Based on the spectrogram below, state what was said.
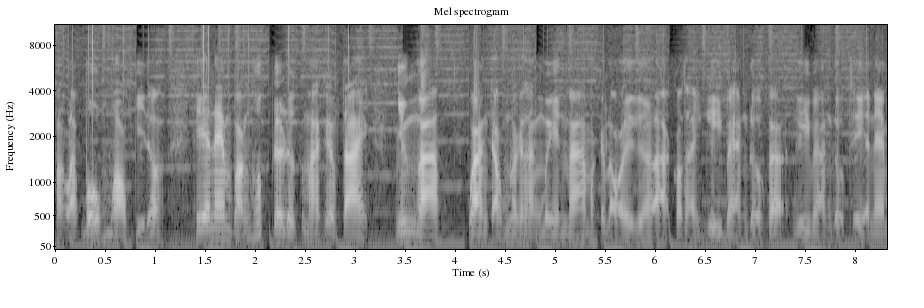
hoặc là 41 gì đó thì anh em vẫn hút được cái mã kèo tài nhưng mà quan trọng là cái thằng Myanmar mà cái đội là có thể ghi bàn được á, ghi bàn được thì anh em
